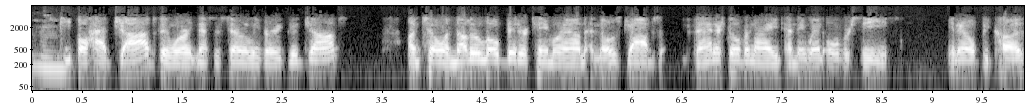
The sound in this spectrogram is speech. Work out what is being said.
Mm-hmm. People had jobs. They weren't necessarily very good jobs until another low bidder came around and those jobs vanished overnight and they went overseas, you know, because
